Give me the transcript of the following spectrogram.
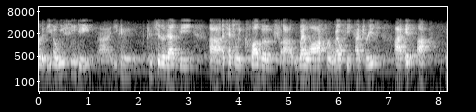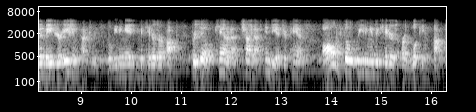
for the OECD, uh, you can consider that the uh, essentially club of uh, well-off or wealthy countries, uh, it's up. The major Asian countries, the leading indicators are up. Brazil, Canada, China, India, Japan, all of the leading indicators are looking up.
